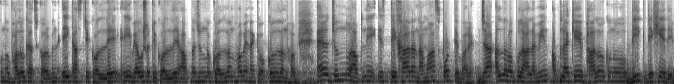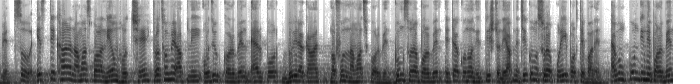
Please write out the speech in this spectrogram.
কোনো ভালো কাজ করবেন, এই কাজটি করলে, এই ব্যবসাটি করলে আপনার জন্য কল্যাণ হবে নাকি অকল্যাণ হবে? এর জন্য আপনি ইস্তেখারা নামাজ পড়তে পারেন, যা আল্লাহ রবুল আলমিন আপনাকে ভালো কোনো দিক দেখিয়ে দিবেন। সো ইস্তেখারা নামাজ পড়ার নিয়ম হচ্ছে, প্রথমে আপনি অজুগ করবেন, এরপর দুই রাকাত নফল নামাজ পড়বেন। কোন সুরা পড়বেন? এটা কোনো নির্দিষ্ট নেই, আপনি যে কোনো সুরা পড়েই পড়তে পারেন। এবং কোন দিনে পড়বেন?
